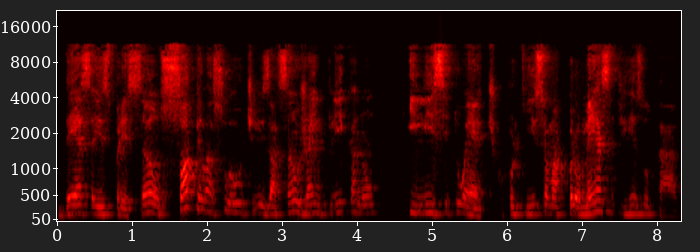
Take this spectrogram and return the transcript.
dessa expressão, só pela sua utilização, já implica num ilícito ético, porque isso é uma promessa de resultado.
